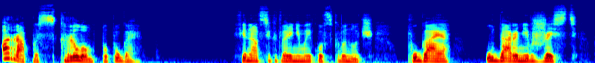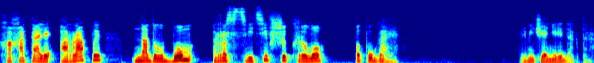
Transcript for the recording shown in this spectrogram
арапы с крылом попугая? Финал стихотворения Маяковского «Ночь». Пугая ударами в жесть, хохотали арапы над лбом расцветивши крыло попугая. Примечание редактора.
